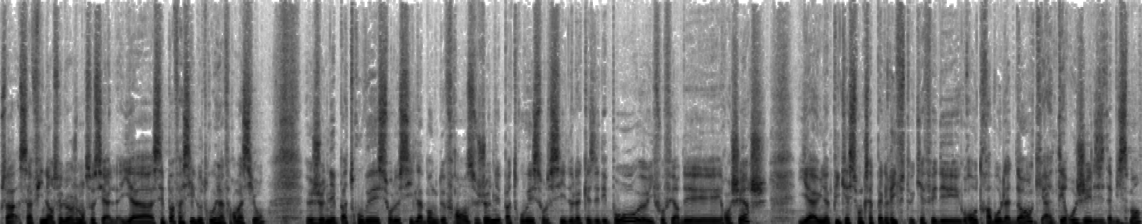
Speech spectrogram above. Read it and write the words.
ça, ça finance le logement social. Il y a, c'est pas facile de trouver l'information. Je ne l'ai pas trouvé sur le site de la Banque de France. Je ne l'ai pas trouvé sur le site de la Caisse des dépôts. Euh, il faut faire des recherches. Il y a une application qui s'appelle Rift qui a fait des gros travaux là-dedans, qui a interrogé les établissements.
